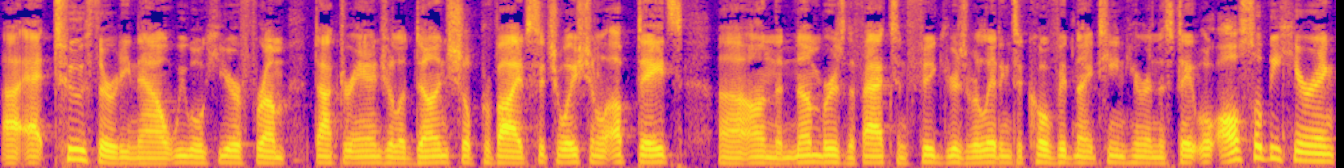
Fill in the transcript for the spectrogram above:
uh, at 2:30 now we will hear from Dr. Angela Dunn. She'll provide situational updates uh, on the numbers, the facts, and figures relating to COVID-19 here in the state. We'll also be hearing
